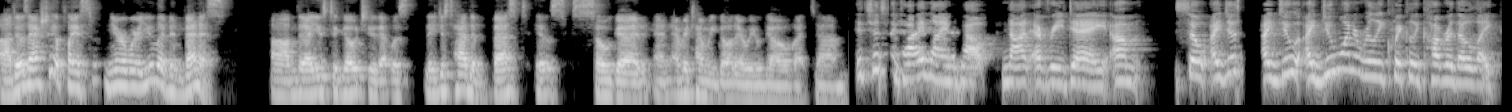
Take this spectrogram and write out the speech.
Uh, there was actually a place near where you lived in Venice um, that I used to go to that was they just had the best. It was so good, and every time we go there, we would go. But um, it's just a guideline about not every day um so i just i do i do want to really quickly cover though like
